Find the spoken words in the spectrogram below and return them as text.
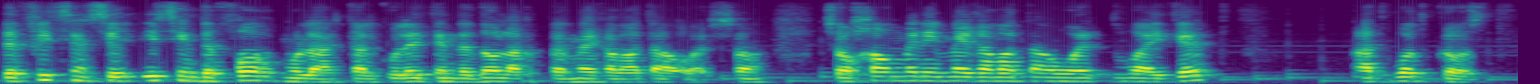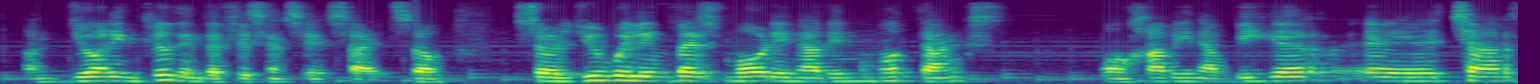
the efficiency is in the formula calculating the dollar per megawatt hour. So, so how many megawatt hour do I get? at what cost? And you are including the efficiency inside. So, so you will invest more in adding more tanks, on having a bigger uh, charge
